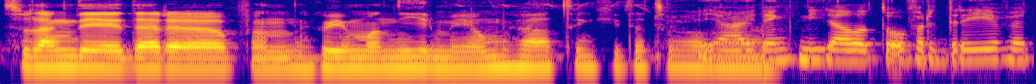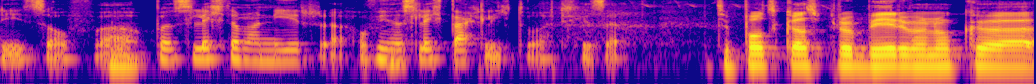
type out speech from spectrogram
zolang je daar eh, op een goede manier mee omgaat, denk ik dat wel... Ja, eh, ik denk niet dat het overdreven is of eh, Ja. op een slechte manier eh, of in een slecht daglicht wordt gezet. Met de podcast proberen we ook eh,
